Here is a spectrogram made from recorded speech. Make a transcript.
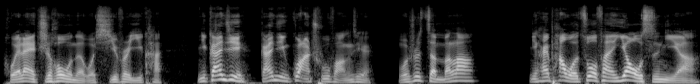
回来之后呢，我媳妇儿一看，你赶紧赶紧挂厨房去。我说怎么了？你还怕我做饭要死你啊？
